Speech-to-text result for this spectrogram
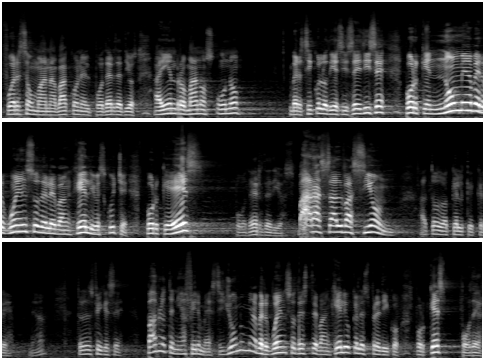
fuerza humana, va con el poder de Dios. Ahí en Romanos 1, versículo 16 dice, porque no me avergüenzo del Evangelio, escuche, porque es poder de Dios, para salvación a todo aquel que cree. Entonces fíjese, Pablo tenía firme este, yo no me avergüenzo de este Evangelio que les predico, porque es poder.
